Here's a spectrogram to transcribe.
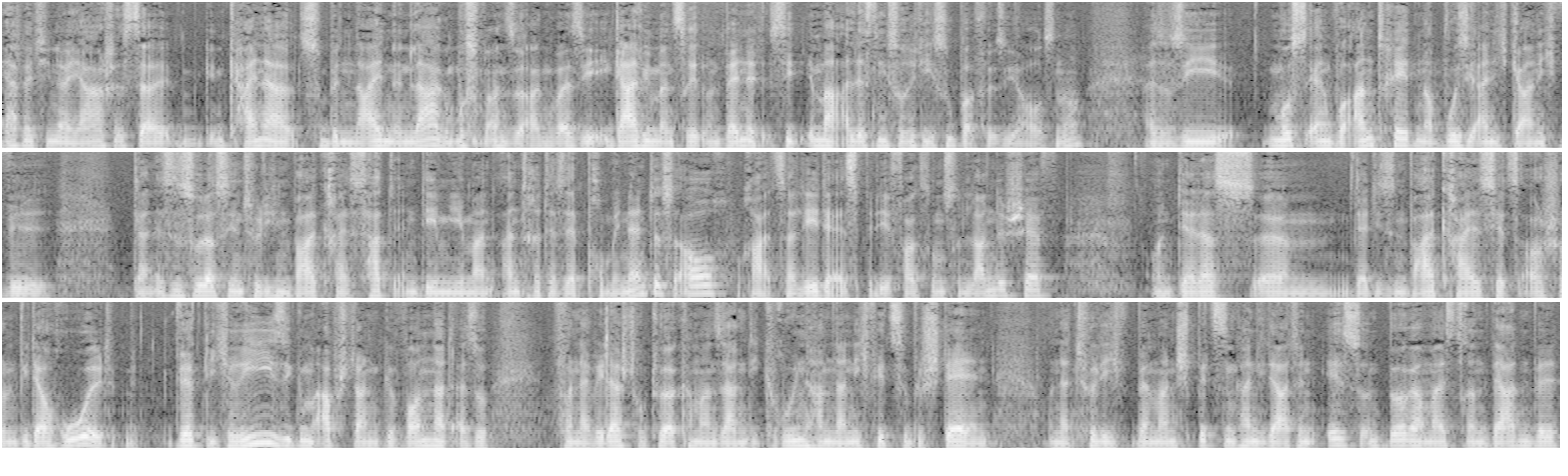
Ja, Bettina Jarasch ist da in keiner zu beneidenden Lage, muss man sagen, weil sie, egal wie man es dreht und wendet, es sieht immer alles nicht so richtig super für sie aus. Ne? Also sie muss irgendwo antreten, obwohl sie eigentlich gar nicht will. Dann ist es so, dass sie natürlich einen Wahlkreis hat, in dem jemand antritt, der sehr prominent ist auch, Rat Saleh, der SPD-Fraktions- und Landeschef und der das, ähm, der diesen Wahlkreis jetzt auch schon wiederholt mit wirklich riesigem Abstand gewonnen hat. Also von der Wählerstruktur kann man sagen, die Grünen haben da nicht viel zu bestellen. Und natürlich, wenn man Spitzenkandidatin ist und Bürgermeisterin werden will,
